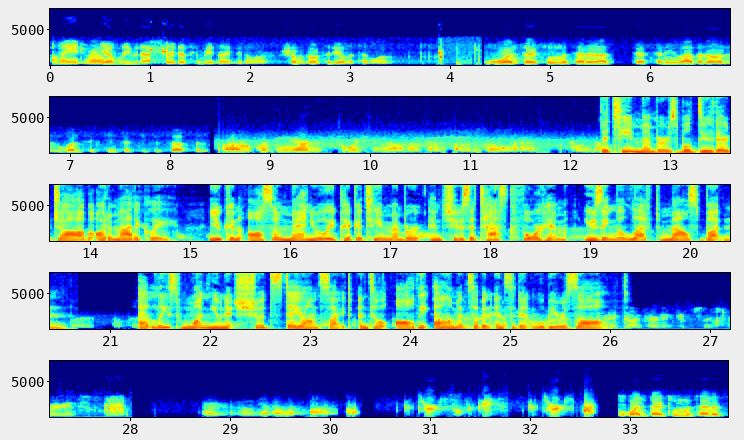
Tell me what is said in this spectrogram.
Alade Road. Yeah, I'm leaving Ashley. That's gonna be a 90 door. Show me going to the other 10 11. 113 Lieutenant, that's 1011 on 11652 Sutphin. Uh, requesting air the situation on uh, 77 go and going The team members will do their job automatically. You can also manually pick a team member and choose a task for him using the left mouse button. At least one unit should stay on site until all the elements of an incident will be resolved. Gun turning, give us some experience. Alright, so we got 015. Good search, solve the case. Good search. 113 Lieutenant.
